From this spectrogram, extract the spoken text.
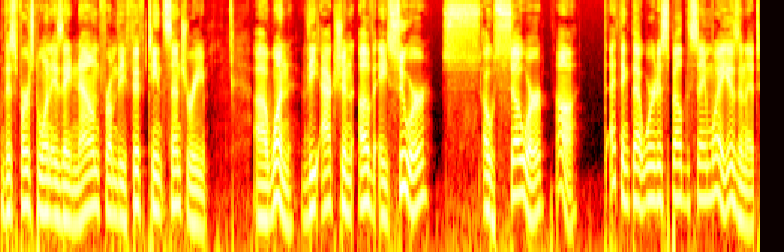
This first one is a noun from the 15th century. Uh, one, the action of a sewer. Oh, sower. Ah, I think that word is spelled the same way, isn't it?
